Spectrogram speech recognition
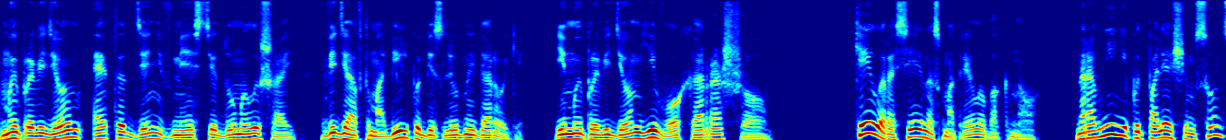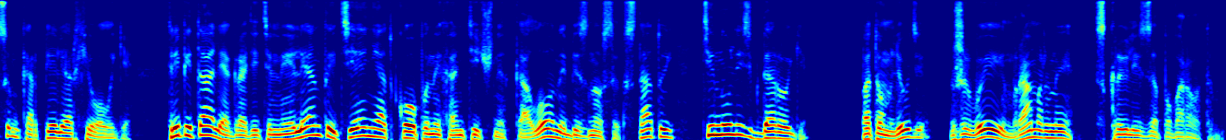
«Мы проведем этот день вместе», — думал Ишай, ведя автомобиль по безлюдной дороге. «И мы проведем его хорошо». Кейла рассеянно смотрела в окно. На равнине под палящим солнцем корпели археологи. Трепетали оградительные ленты, тени откопанных античных колонн и безносых статуй тянулись к дороге. Потом люди, живые, мраморные, скрылись за поворотом.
